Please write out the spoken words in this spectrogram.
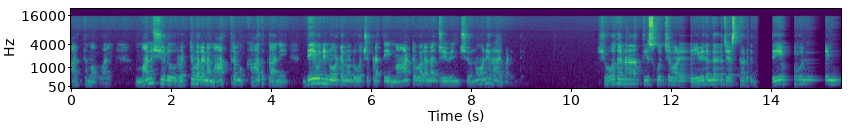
అర్థం అవ్వాలి మనుష్యుడు రొట్టె వలన మాత్రము కాదు కానీ దేవుని నోట నుండి వచ్చు ప్రతి మాట వలన జీవించును అని రాయబడింది. శోధన తీసుకొచ్చేవాడు ఏ విధంగా చేస్తాడు? దేవుణ్ణి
